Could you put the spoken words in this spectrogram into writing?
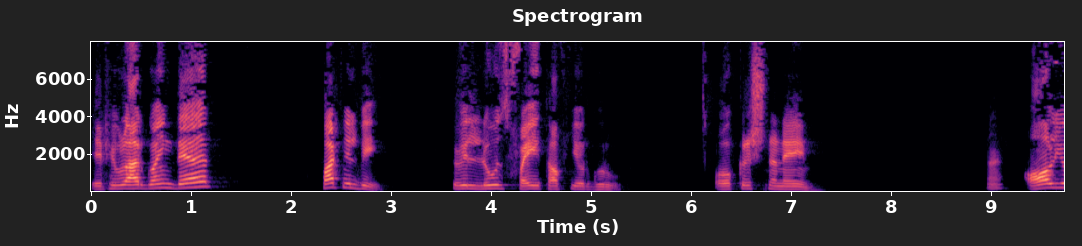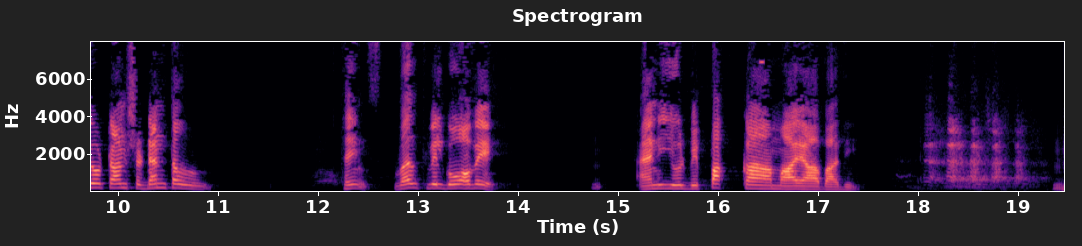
If you are going there, what will be? You will lose faith of your Guru. O Krishna name. Eh? All your transcendental things, wealth will go away. And you will be pakka mayabadi. Hmm.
